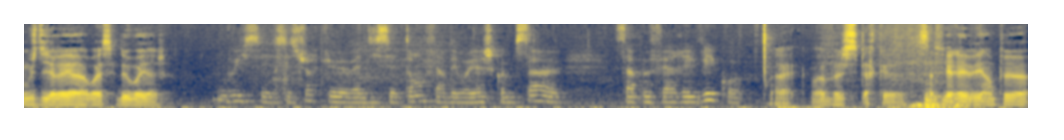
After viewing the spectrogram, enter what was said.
Donc je dirais, ouais, c'est deux voyages. Oui, c'est sûr qu'à 17 ans, faire des voyages comme ça, ça peut faire rêver, quoi. Ouais, ouais bah, j'espère que ça fait rêver un peu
